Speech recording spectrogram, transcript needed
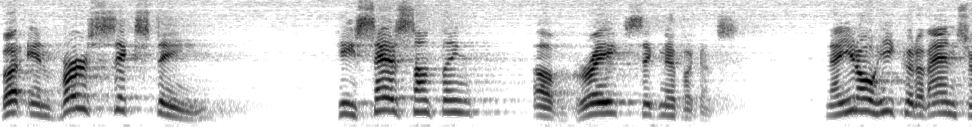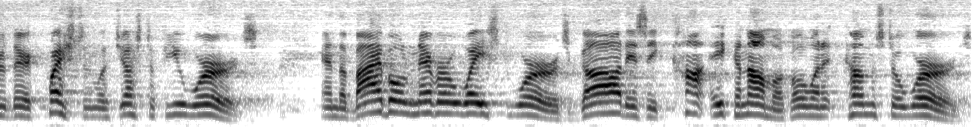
But in verse 16, he says something of great significance. Now, you know, he could have answered their question with just a few words. And the Bible never wastes words. God is eco- economical when it comes to words.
